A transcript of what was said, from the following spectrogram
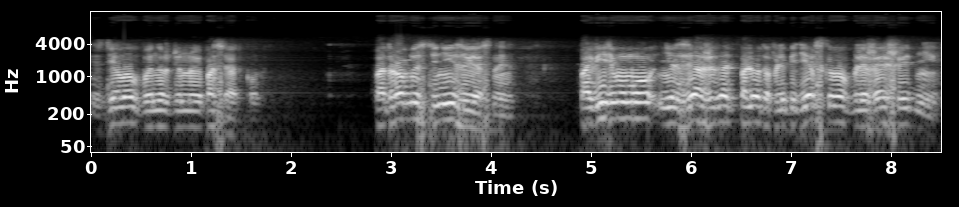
сделал вынужденную посадку. Подробности неизвестны. По-видимому, нельзя ожидать полетов Лебедевского в ближайшие дни.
